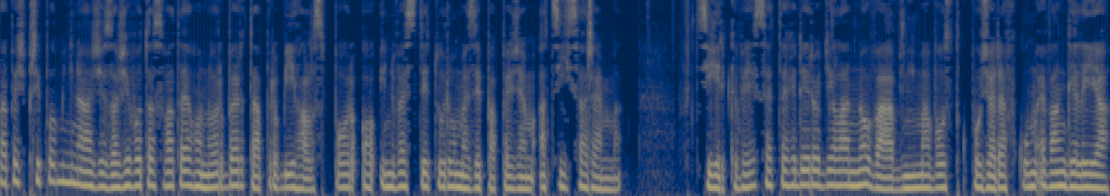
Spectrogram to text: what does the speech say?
Papež připomíná, že za života svatého Norberta probíhal spor o investituru mezi papežem a císařem. V církvi se tehdy rodila nová vnímavost k požadavkům evangelia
